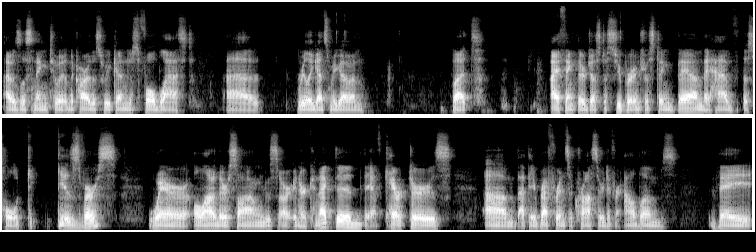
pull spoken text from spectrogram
I was listening to it in the car this weekend, just full blast. Uh, really gets me going. But I think they're just a super interesting band. They have this whole Gizverse where a lot of their songs are interconnected. They have characters um, that they reference across their different albums. They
